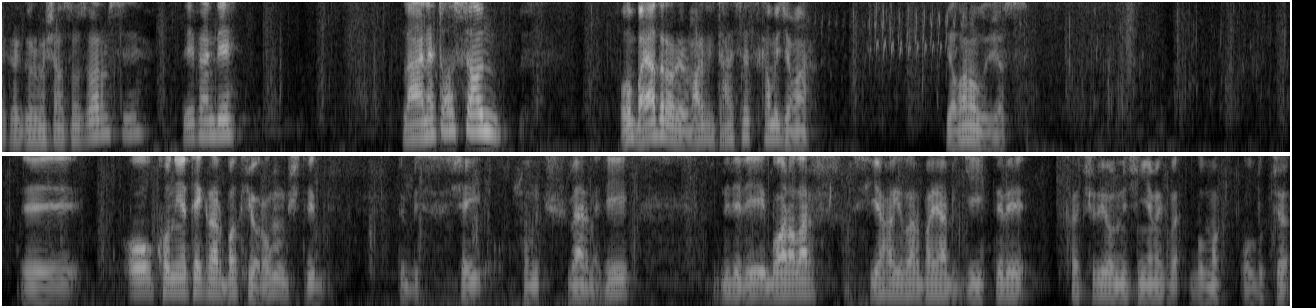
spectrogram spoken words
Tekrar görme şansımız var mı sizi? Beyefendi. Lanet olsun. Oğlum bayağıdır arıyorum. Harbi bir tanesine sıkamayacağım ha. Yalan olacağız. Ee, o konuya tekrar bakıyorum. İşte bir şey sonuç vermedi. Ne dedi? Bu aralar siyah ayılar bayağı bir geyikleri kaçırıyor. Onun için yemek bulmak oldukça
